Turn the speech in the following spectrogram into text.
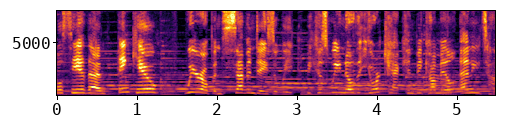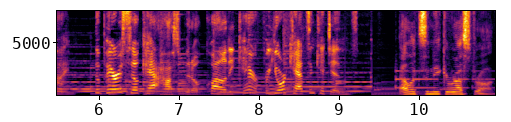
we'll see you then. Thank you. We're open seven days a week because we know that your cat can become ill anytime. The Paris Hill Cat Hospital, quality care for your cats and kittens. Alex and Ika Restaurant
